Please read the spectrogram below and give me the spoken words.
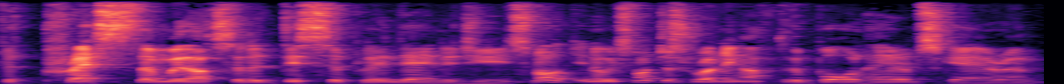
that press them with that sort of disciplined energy. It's not, you know, it's not just running after the ball here and scare them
